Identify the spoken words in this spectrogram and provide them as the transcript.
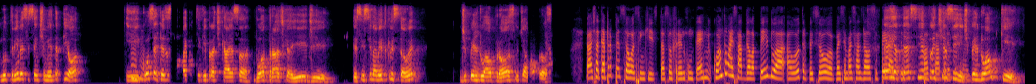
nutrindo esse sentimento é pior. E uhum. com certeza você vai conseguir praticar essa boa prática aí de esse ensinamento cristão, né? De perdoar o próximo, de amar o próximo. Eu acho até pra pessoa, assim, que está sofrendo com o término, quanto mais rápido ela perdoar a outra pessoa, vai ser mais fácil dela superar. É, e até se refletir assim, gente, perdoar o quê?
